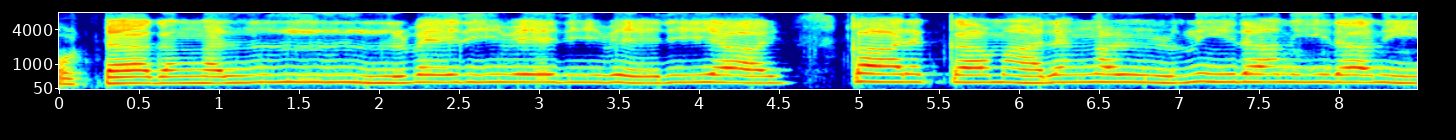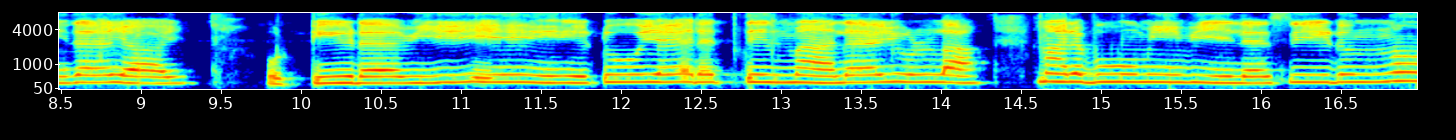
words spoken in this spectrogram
ഒട്ടകങ്ങൾ വെരി വെരി വെരിയായി. കാരക്ക മരങ്ങൾ നിര നിര നിരയായി. ഒട്ടിട വീട്ടുയരത്തിൽ മലയുള്ള മരഭൂമി വിലസിടുന്നു.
